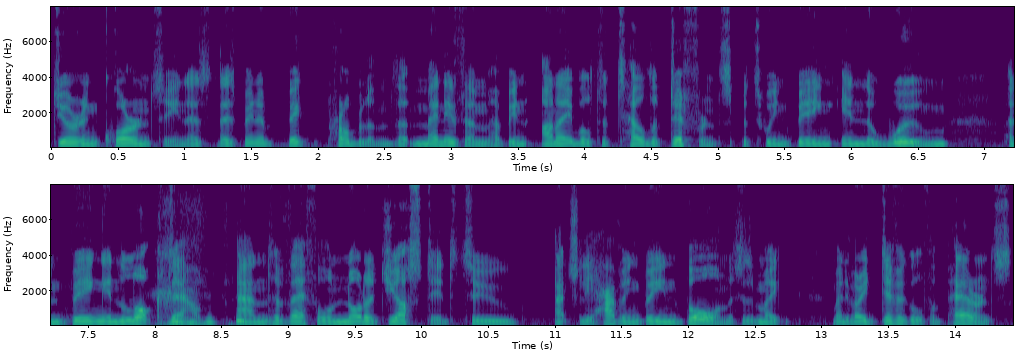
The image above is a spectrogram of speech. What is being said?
during quarantine, there's, there's been a big problem that many of them have been unable to tell the difference between being in the womb and being in lockdown, and have therefore not adjusted to actually having been born. This has made, made it very difficult for parents,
